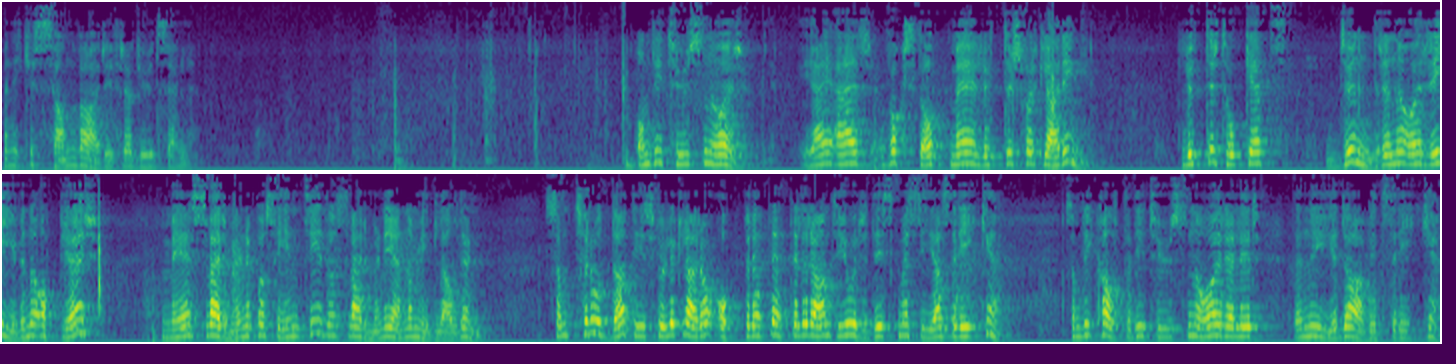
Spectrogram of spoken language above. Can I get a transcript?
men ikke sann vare fra Gud selv. Om de tusen år Jeg er vokst opp med Luthers forklaring. Luther tok et dundrende og rivende oppgjør med svermerne på sin tid og svermerne gjennom middelalderen som trodde at de skulle klare å opprette et eller annet jordisk Messiasrike, som de kalte de tusen år, eller det nye Davidsriket.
